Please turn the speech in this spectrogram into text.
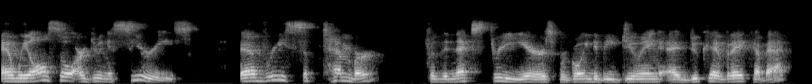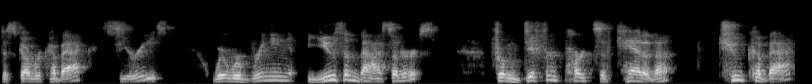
And we also are doing a series every September for the next three years. We're going to be doing a Duquevre Quebec, Discover Quebec series, where we're bringing youth ambassadors from different parts of Canada to Quebec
